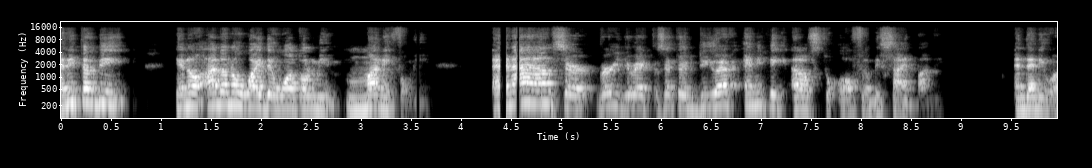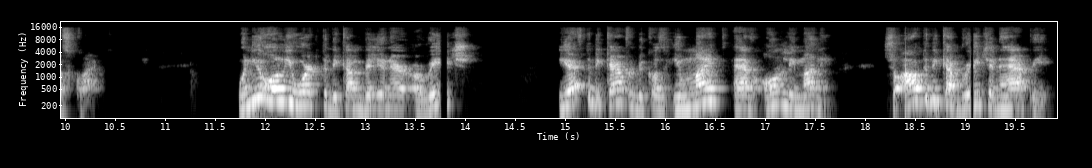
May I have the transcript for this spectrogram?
and he told me, you know, I don't know why they want only money for me. And I answered very direct. I said to him, Do you have anything else to offer beside money? And then he was quiet. When you only work to become billionaire or rich, you have to be careful because you might have only money. So how to become rich and happy,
